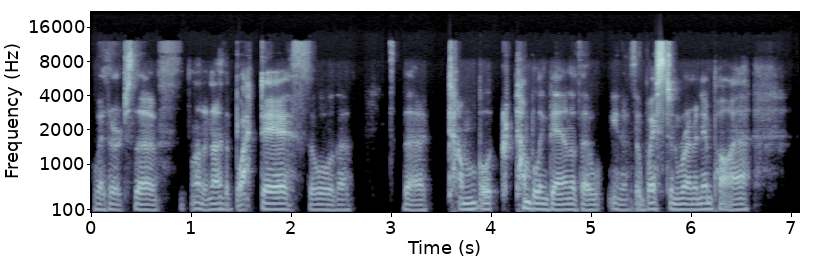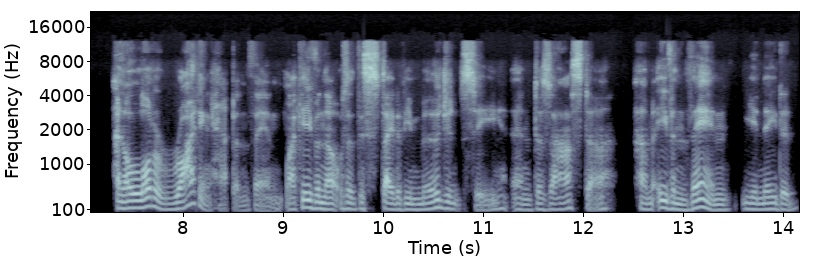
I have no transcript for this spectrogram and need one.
whether it's the I don't know the Black Death or the the tumble, tumbling down of the you know the Western Roman Empire, and a lot of writing happened then. Like even though it was at this state of emergency and disaster, um, even then you needed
